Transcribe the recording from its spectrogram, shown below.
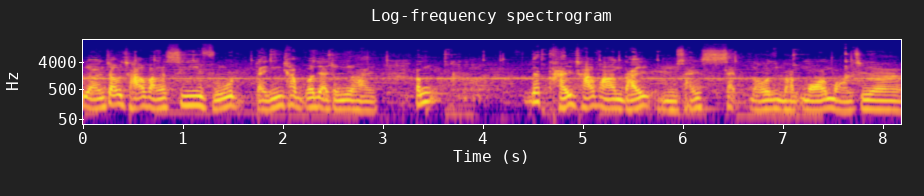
揚州炒飯嘅師傅頂級嗰隻，仲要係咁一睇炒飯底唔使食，我望一望知啦。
